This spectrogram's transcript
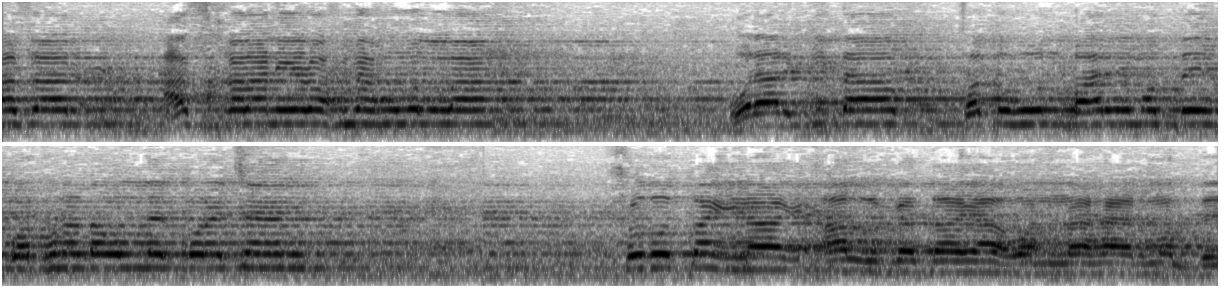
হাজার আসকালানি রহমাহুল্লাহ, ওনার কিতাব ফতহুল বাড়ির মধ্যে ঘটনাটা উল্লেখ করেছেন। শুধু তাই নয় আল বেদায়া ওয়ান্নাহার মধ্যে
